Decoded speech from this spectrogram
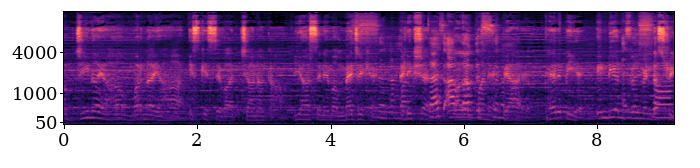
अब जीना यहाँ मरना यहाँ इसके सिवा जाना कहाँ? यहाँ सिनेमा मैजिक है एडिक्शन पागलपन है प्यार है थेरेपी है इंडियन फ़िल्म इंडस्ट्री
